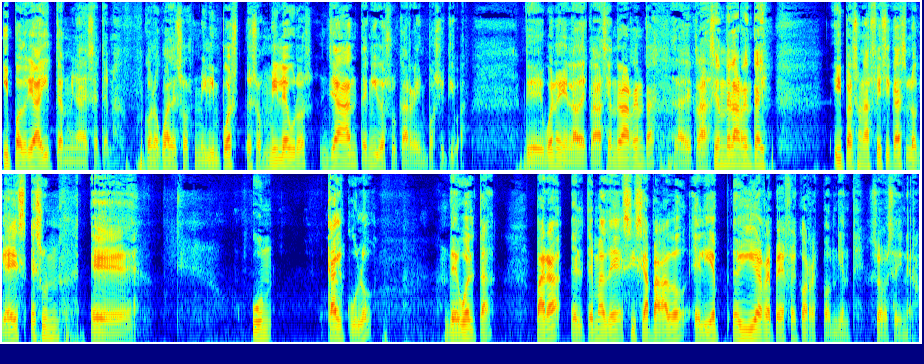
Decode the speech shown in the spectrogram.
y podría ahí terminar ese tema. Con lo cual esos mil impuestos, esos mil euros ya han tenido su carga impositiva. De, bueno, y en la declaración de la renta, la declaración de la renta y, y personas físicas lo que es es un eh, un cálculo de vuelta para el tema de si se ha pagado el IRPF correspondiente sobre ese dinero.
